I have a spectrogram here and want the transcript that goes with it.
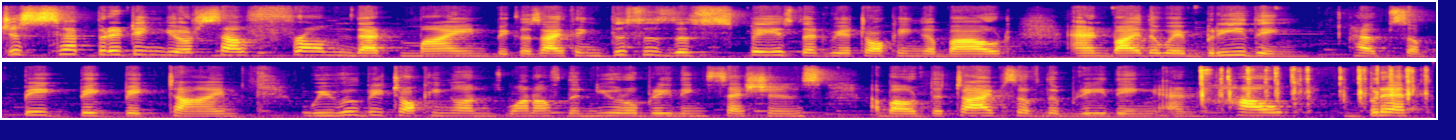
just separating yourself from that mind because I think this is the space that we are talking about. And by the way, breathing helps a big, big, big time. We will be talking on one of the neuro breathing sessions about the types of the breathing and how breath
